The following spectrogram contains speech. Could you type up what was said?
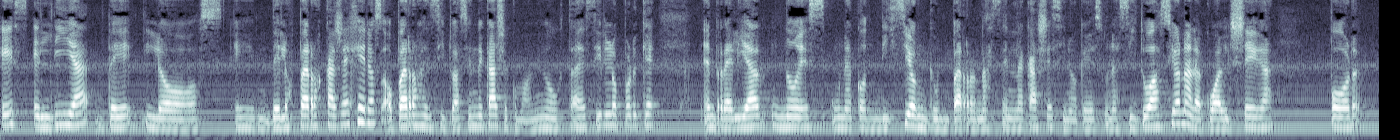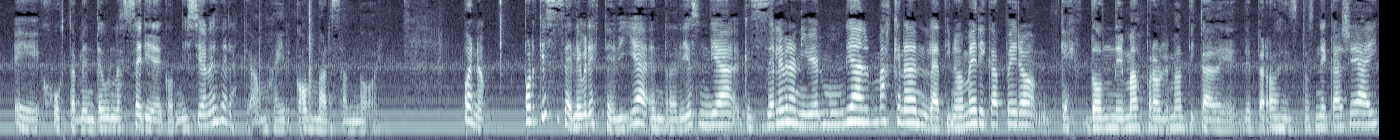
es el día de los, eh, de los perros callejeros o perros en situación de calle, como a mí me gusta decirlo, porque en realidad no es una condición que un perro nace en la calle, sino que es una situación a la cual llega por eh, justamente una serie de condiciones de las que vamos a ir conversando hoy. Bueno, ¿por qué se celebra este día? En realidad es un día que se celebra a nivel mundial, más que nada en Latinoamérica, pero que es donde más problemática de, perros en situación de calle hay,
